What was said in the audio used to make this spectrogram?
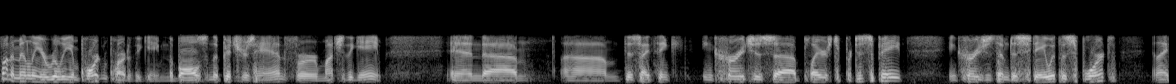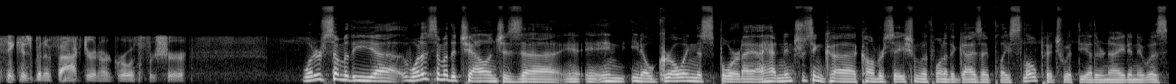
fundamentally a really important part of the game. The ball's in the pitcher's hand for much of the game. And um, um, this, I think, encourages uh, players to participate, encourages them to stay with the sport, and I think has been a factor in our growth for sure. What are some of the uh, what are some of the challenges uh, in, in, you know growing the sport? I, I had an interesting uh, conversation with one of the guys I play slow pitch with the other night, and it was,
